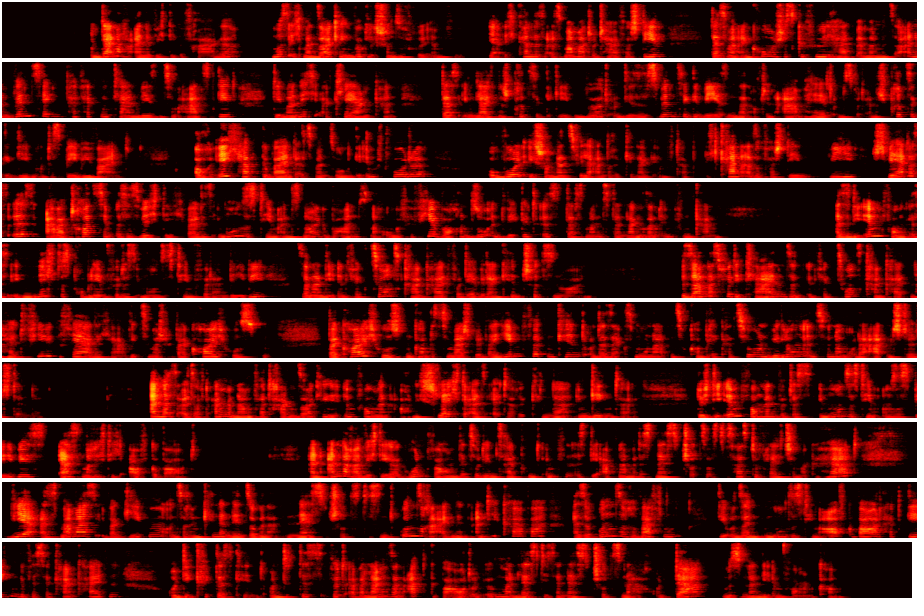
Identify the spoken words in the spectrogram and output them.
Und dann noch eine wichtige Frage. Muss ich mein Säugling wirklich schon so früh impfen? Ja, ich kann das als Mama total verstehen, dass man ein komisches Gefühl hat, wenn man mit so einem winzigen, perfekten kleinen Wesen zum Arzt geht, dem man nicht erklären kann, dass ihm gleich eine Spritze gegeben wird und dieses winzige Wesen dann auf den Arm hält und es wird eine Spritze gegeben und das Baby weint. Auch ich habe geweint, als mein Sohn geimpft wurde, obwohl ich schon ganz viele andere Kinder geimpft habe. Ich kann also verstehen, wie schwer das ist, aber trotzdem ist es wichtig, weil das Immunsystem eines Neugeborens nach ungefähr vier Wochen so entwickelt ist, dass man es dann langsam impfen kann. Also die Impfung ist eben nicht das Problem für das Immunsystem für dein Baby, sondern die Infektionskrankheit, vor der wir dein Kind schützen wollen. Besonders für die Kleinen sind Infektionskrankheiten halt viel gefährlicher, wie zum Beispiel bei Keuchhusten. Bei Keuchhusten kommt es zum Beispiel bei jedem vierten Kind unter sechs Monaten zu Komplikationen wie Lungenentzündung oder Atemstillstände. Anders als oft angenommen vertragen Säuglinge Impfungen auch nicht schlechter als ältere Kinder, im Gegenteil. Durch die Impfungen wird das Immunsystem unseres Babys erstmal richtig aufgebaut. Ein anderer wichtiger Grund, warum wir zu dem Zeitpunkt impfen, ist die Abnahme des Nestschutzes. Das hast du vielleicht schon mal gehört. Wir als Mamas übergeben unseren Kindern den sogenannten Nestschutz. Das sind unsere eigenen Antikörper, also unsere Waffen, die unser Immunsystem aufgebaut hat gegen gewisse Krankheiten und die kriegt das Kind. Und das wird aber langsam abgebaut und irgendwann lässt dieser Nestschutz nach. Und da müssen dann die Impfungen kommen.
